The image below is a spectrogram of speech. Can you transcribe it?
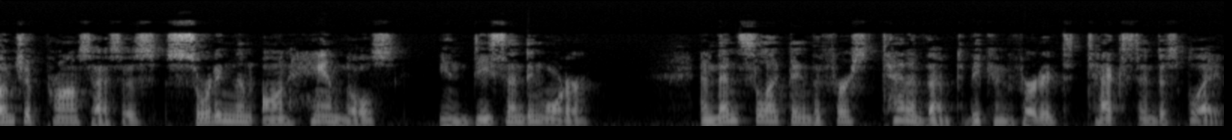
bunch of processes, sorting them on handles in descending order, and then selecting the first 10 of them to be converted to text and displayed.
